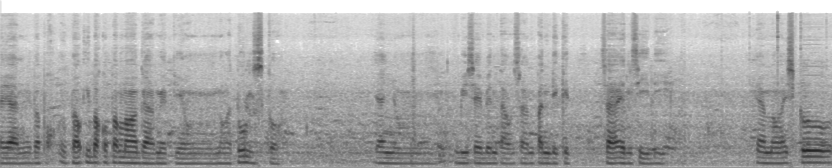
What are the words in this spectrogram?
Ayan, iba, po, iba, iba ko pang mga gamit yung mga tools ko. Yan yung B7000 pandikit sa LCD. Yan mga screw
